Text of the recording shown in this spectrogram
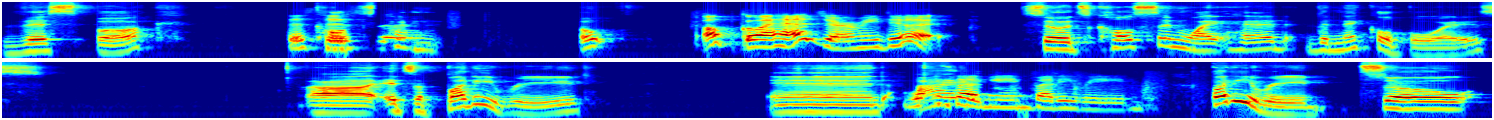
this book. This is Oh, oh, go ahead, Jeremy. Do it. so it's Colson Whitehead, The Nickel Boys. Uh, it's a buddy read, and What does I- that mean, buddy read? buddy read. So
